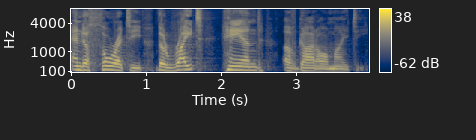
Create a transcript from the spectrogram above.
and authority, the right hand of God Almighty.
